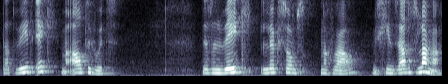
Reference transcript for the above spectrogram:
Dat weet ik maar al te goed. Dus een week lukt soms nog wel, misschien zelfs langer,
